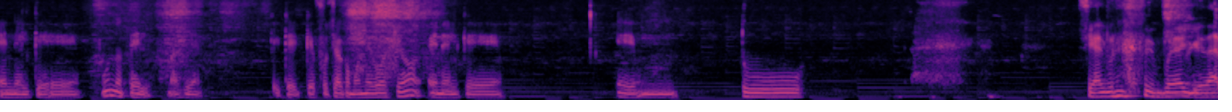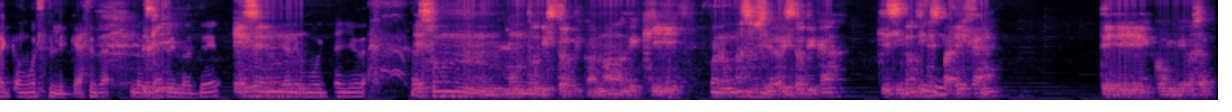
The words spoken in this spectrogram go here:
en el que, un hotel más bien, que, que, funciona como un negocio en el que em, tú si alguna me puede ayudar cómo explicar lo que es el hotel, es de mucha ayuda. Es un mundo distópico, ¿no? De que, bueno, una sociedad distópica que si no tienes pareja, te, o sea,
